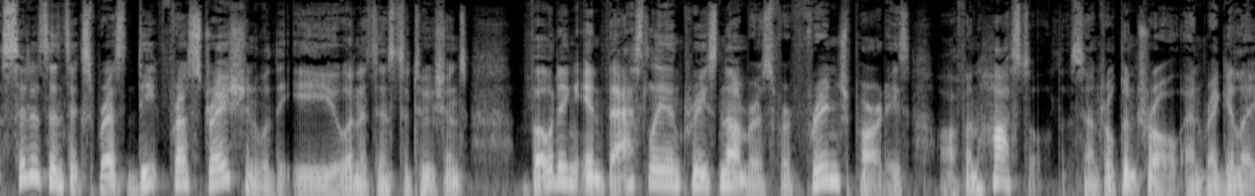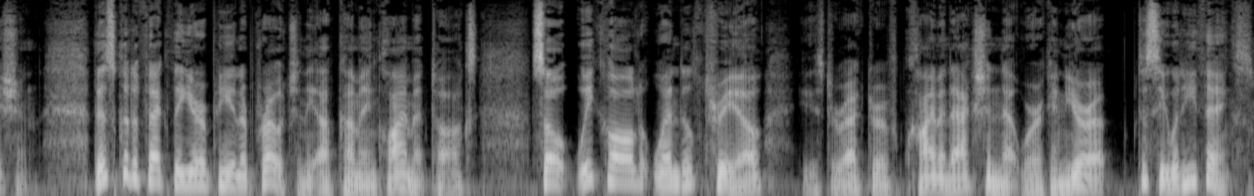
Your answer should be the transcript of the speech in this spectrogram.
citizens expressed deep frustration with the EU and its institutions, voting in vastly increased numbers for fringe parties often hostile to central control and regulation. This could affect the European approach in the upcoming climate talks. So we called Wendel Trio, he's director of Climate Action Network in Europe, to see what he thinks.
